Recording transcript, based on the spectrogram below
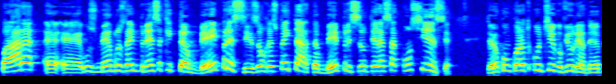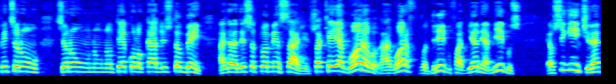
para é, é, os membros da imprensa que também precisam respeitar, também precisam ter essa consciência. Então eu concordo contigo, viu, Leandro? De repente, se eu não, se eu não, não, não tenha colocado isso também, agradeço a tua mensagem. Só que aí agora, agora, Rodrigo, Fabiano e amigos, é o seguinte, né?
